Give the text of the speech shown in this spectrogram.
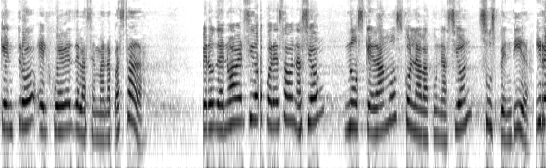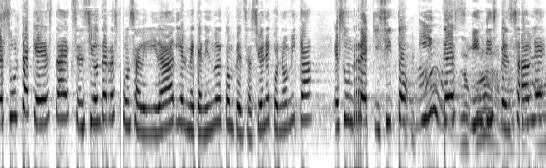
que entró el jueves de la semana pasada. Pero de no haber sido por esa donación, nos quedamos con la vacunación suspendida. Y resulta que esta exención de responsabilidad y el mecanismo de compensación económica es un requisito indispensable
